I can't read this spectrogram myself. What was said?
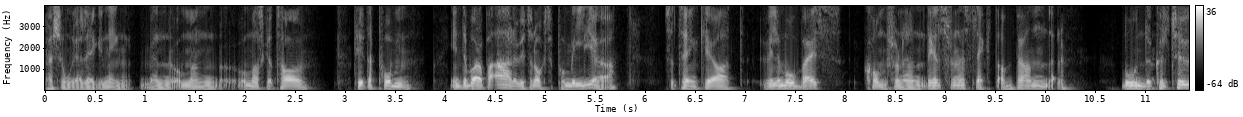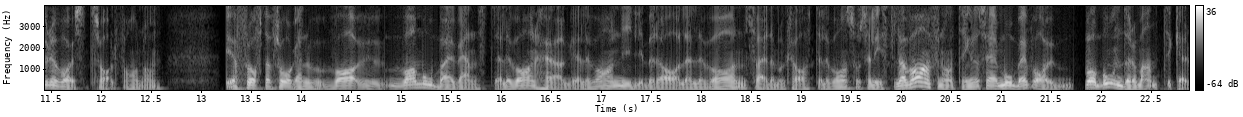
personliga läggning, men om man, om man ska ta, titta på inte bara på arv utan också på miljö, så tänker jag att Vilhelm Mobergs kom från en, dels från en släkt av bönder. Bondekulturen var ju central för honom. Jag får ofta frågan, var, var Moberg vänster eller var han höger eller var han nyliberal eller var han sverigedemokrat eller var han socialist eller vad var han för någonting? Och då säger jag, Moberg var, var bonderomantiker.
